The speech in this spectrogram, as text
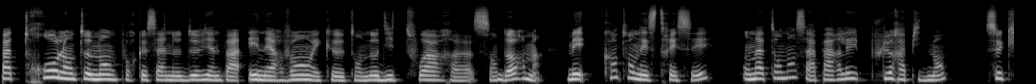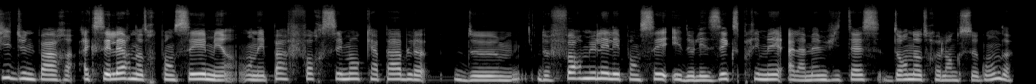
Pas trop lentement pour que ça ne devienne pas énervant et que ton auditoire euh, s'endorme, mais quand on est stressé, on a tendance à parler plus rapidement, ce qui d'une part accélère notre pensée, mais on n'est pas forcément capable de, formuler les pensées et de les exprimer à la même vitesse dans notre langue seconde.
